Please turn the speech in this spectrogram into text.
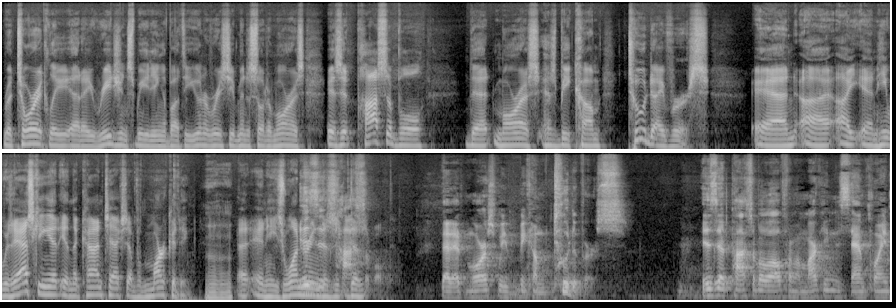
rhetorically at a regents meeting about the University of Minnesota Morris, is it possible that Morris has become too diverse? And uh, I and he was asking it in the context of marketing, Uh, and he's wondering Is it does possible that at Morris we've become too diverse? Is it possible, all from a marketing standpoint?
